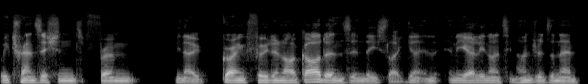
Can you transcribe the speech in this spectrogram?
we transitioned from you know growing food in our gardens in these like you know in, in the early 1900s and then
